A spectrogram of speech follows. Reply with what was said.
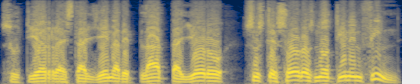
Su tierra está llena de plata y oro, sus tesoros no tienen fin.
